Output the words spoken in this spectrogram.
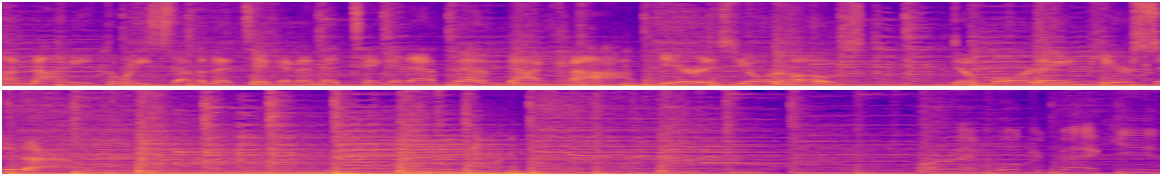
on 93.7 The Ticket and theticketfm.com. Here is your host, De'Mornay Pierson. All right, welcome back in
